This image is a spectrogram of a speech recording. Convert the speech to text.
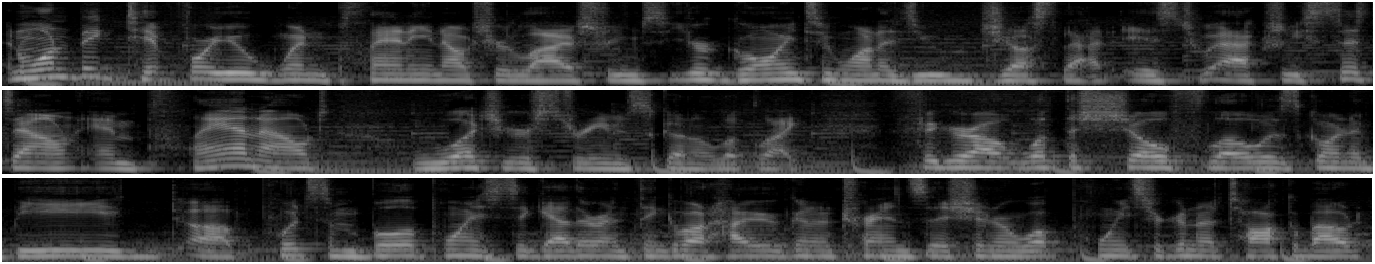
And one big tip for you when planning out your live streams, you're going to want to do just that is to actually sit down and plan out what your stream is going to look like. Figure out what the show flow is going to be, uh, put some bullet points together and think about how you're to transition or what points you're to talk about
